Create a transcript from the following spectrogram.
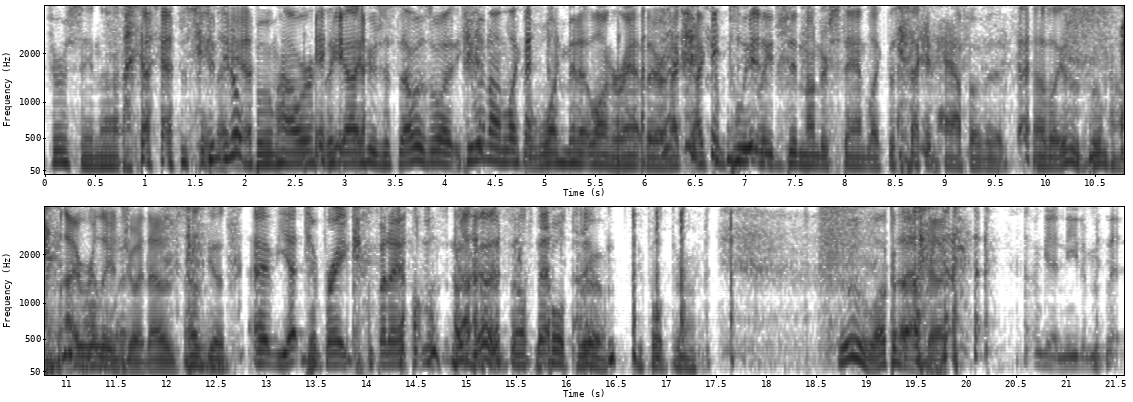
Have you ever seen that? I have seen Did that, you know yeah. Boomhauer, the guy who just that was what he went on like a one minute long rant there, and I, I completely didn't understand like the second half of it. And I was like, this is Boomhauer. I really All enjoyed that. Was That was good. I have yet to break, but I almost That was got good. myself You that pulled time. through. You pulled through. ooh, welcome back, uh, Doug. I'm gonna need a minute.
